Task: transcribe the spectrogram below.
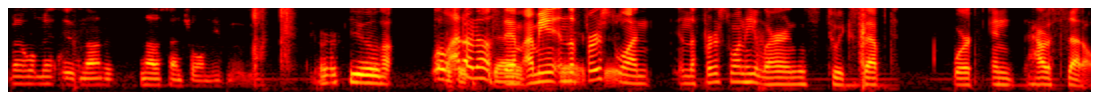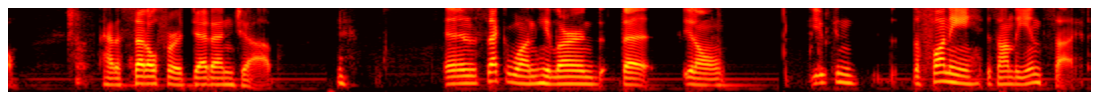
development is not not essential in these movies. Garfield. Uh, Well, I don't know, Sam. I mean, in the first one, in the first one, he learns to accept work and how to settle, how to settle for a dead end job. And in the second one, he learned that you know, you can. The funny is on the inside.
